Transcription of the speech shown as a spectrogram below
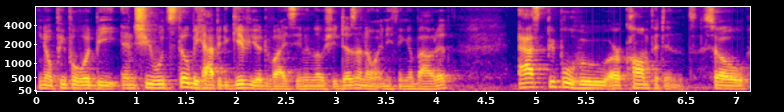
you know people would be and she would still be happy to give you advice even though she doesn't know anything about it. Ask people who are competent. So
